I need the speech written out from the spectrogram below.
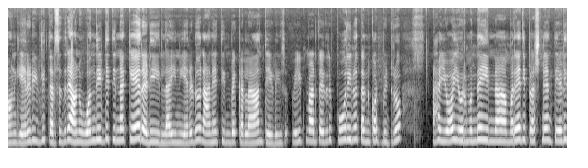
ಅವ್ನಿಗೆ ಎರಡು ಇಡ್ಲಿ ತರಿಸಿದ್ರೆ ಅವನು ಒಂದು ಇಡ್ಲಿ ತಿನ್ನೋಕ್ಕೆ ರೆಡಿ ಇಲ್ಲ. ಇನ್ನು ಎರಡು ನಾನೇ ತಿನ್ನಬೇಕಲ್ಲ ಅಂತೇಳಿ ವೆಯ್ಟ್ ಮಾಡ್ತಾಯಿದ್ರು ಪೂರಿನೂ ತಂದು ಕೊಟ್ಬಿಟ್ರು ಅಯ್ಯೋ, ಇವ್ರ ಮುಂದೆ ಇನ್ನು ಮರ್ಯಾದೆ ಪ್ರಶ್ನೆ ಅಂತೇಳಿ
